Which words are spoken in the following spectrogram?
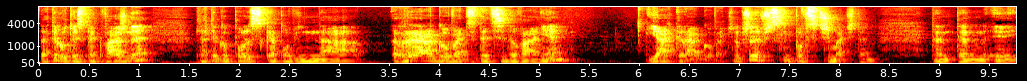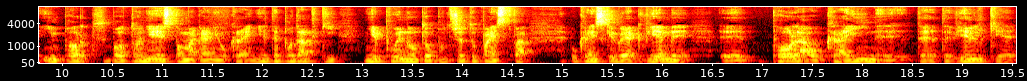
Dlatego to jest tak ważne, dlatego Polska powinna reagować zdecydowanie. Jak reagować? No przede wszystkim powstrzymać ten, ten, ten y, import, bo to nie jest pomaganie Ukrainie. Te podatki nie płyną do budżetu państwa ukraińskiego. Jak wiemy, y, pola Ukrainy, te, te wielkie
